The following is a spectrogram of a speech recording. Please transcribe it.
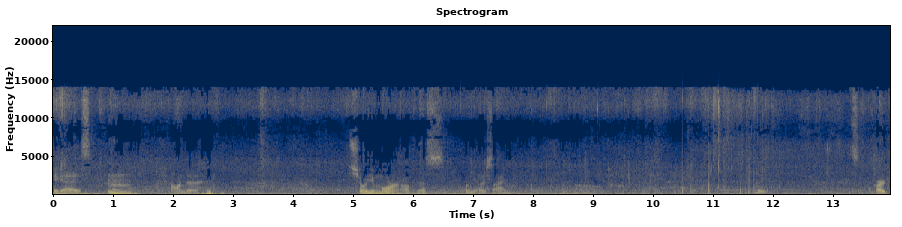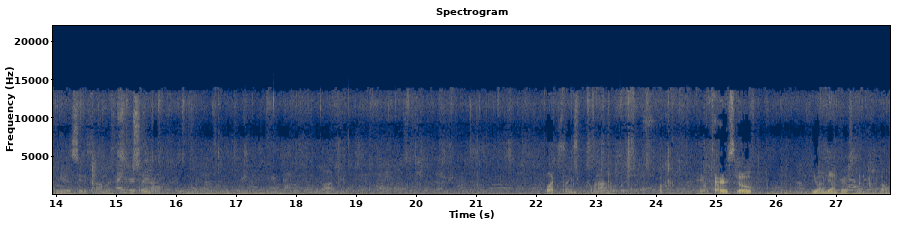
guys, I wanted to show you more of this from the other side. It's hard for me to see the comments, just so you know. Flex, thanks for coming on. Oh, Hey. Periscope. You want to be on Periscope? No.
